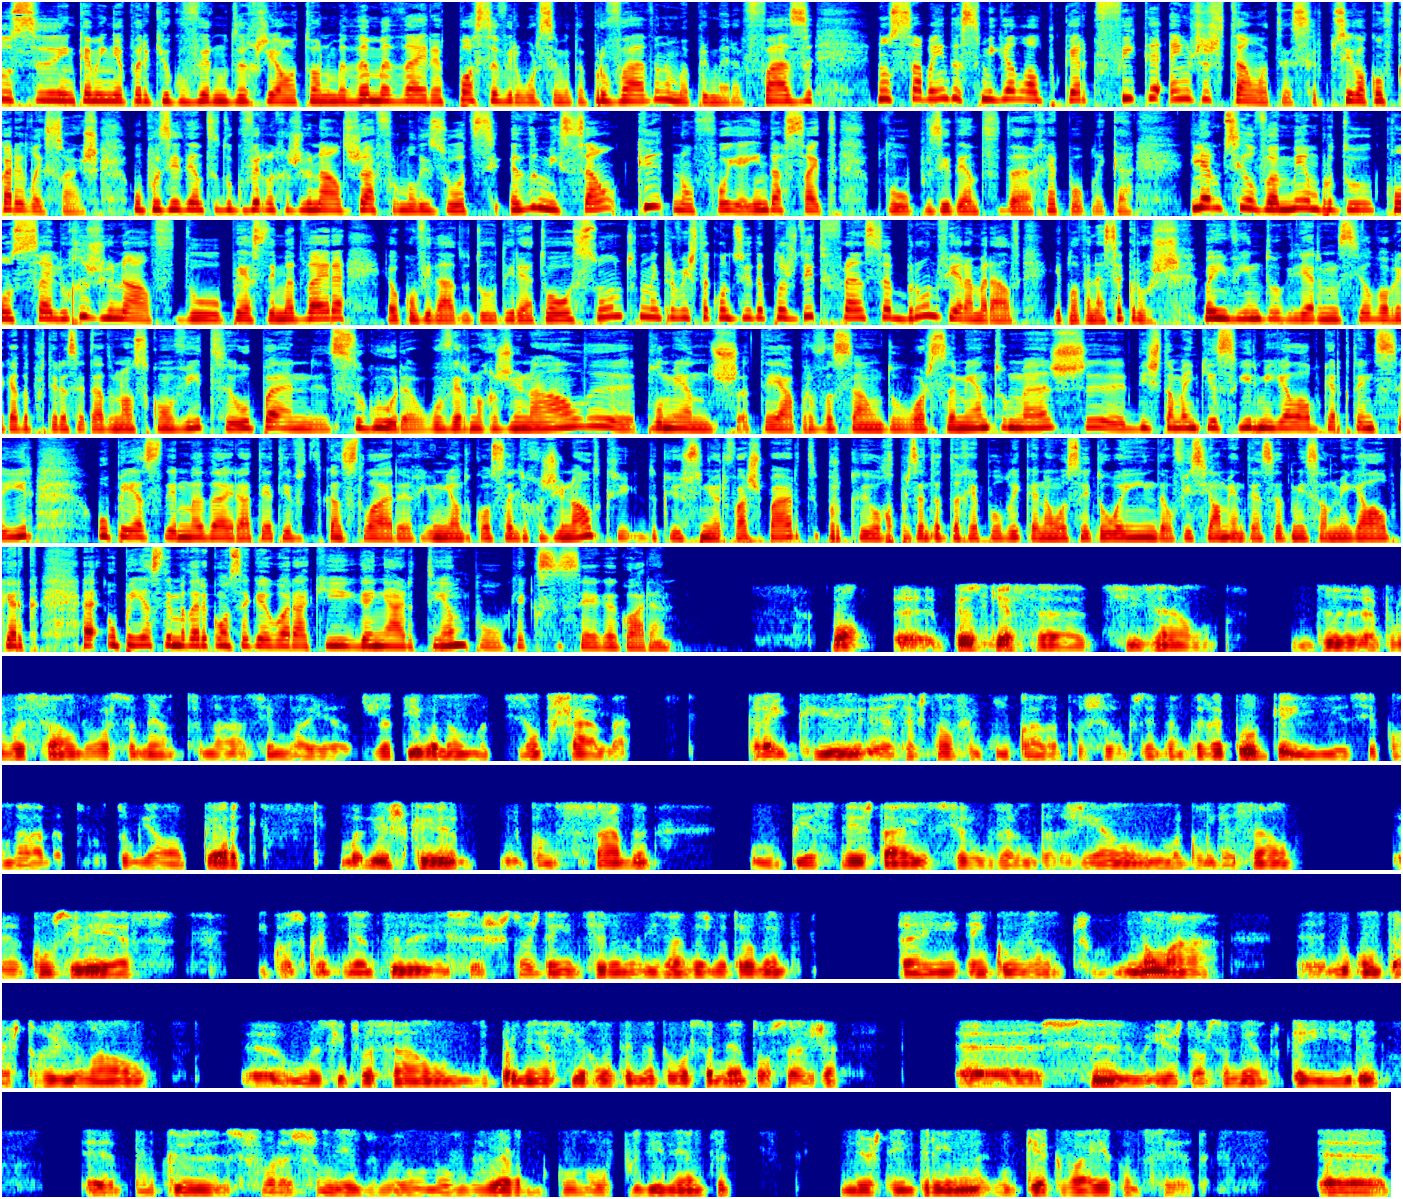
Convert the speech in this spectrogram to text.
Tudo se encaminha para que o governo da região autónoma da Madeira possa ver o orçamento aprovado numa primeira fase. Não se sabe ainda se Miguel Albuquerque fica em gestão até ser possível convocar eleições. O presidente do governo regional já formalizou a demissão, que não foi ainda aceite pelo presidente da República. Guilherme Silva, membro do Conselho Regional do PSD Madeira, é o convidado do Direto ao Assunto, numa entrevista conduzida pela Judite França, Bruno Vieira Amaral e pela Vanessa Cruz. Bem-vindo, Guilherme Silva. Obrigada por ter aceitado o nosso convite. O PAN segura o governo regional, eh, pelo menos até à aprovação do orçamento, mas eh, diz também que a seguir Miguel Albuquerque tem de sair. O PSD Madeira até teve de cancelar a reunião do Conselho Regional, de que, de que o senhor faz parte, porque o representante da República não aceitou ainda oficialmente essa demissão de Miguel Albuquerque. Eh, o PSD Madeira consegue agora aqui ganhar tempo? O que é que se segue agora? Bom, penso que essa decisão de aprovação do orçamento na Assembleia Legislativa não uma decisão fechada. Creio que essa questão foi colocada pelo Sr. Representante da República e ia ser ponderada pelo Dr. Miguel Albuquerque, uma vez que, como se sabe, o PSD está a exercer o governo da região numa coligação eh, com o CDS e, consequentemente, essas questões têm de ser analisadas naturalmente em, em conjunto. Não há, eh, no contexto regional, uma situação de permanência relativamente ao orçamento, ou seja, eh, se este orçamento cair, eh, porque se for assumido um novo governo com um novo presidente, neste interino, o que é que vai acontecer?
